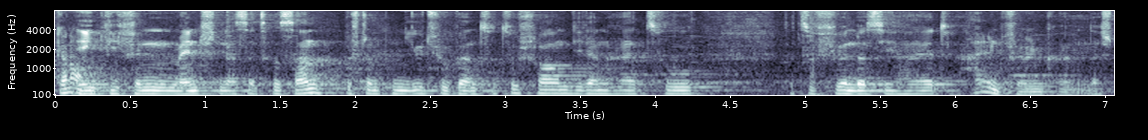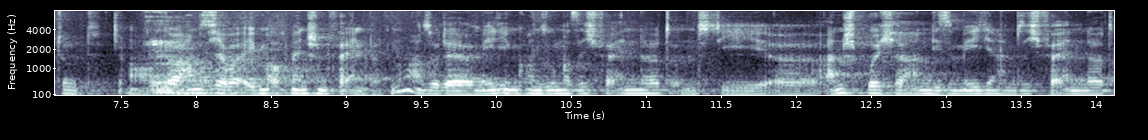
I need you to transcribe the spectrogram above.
genau. irgendwie finden Menschen das interessant, bestimmten YouTubern zuzuschauen, die dann halt zu dazu führen, dass sie halt Hallen füllen können. Das stimmt. Genau. da haben sich aber eben auch Menschen verändert. Ne? Also der Medienkonsum hat sich verändert und die äh, Ansprüche an diese Medien haben sich verändert.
